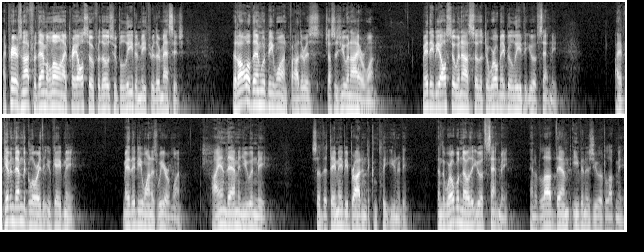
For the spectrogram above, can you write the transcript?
My prayer is not for them alone. I pray also for those who believe in me through their message. That all of them would be one, Father, as, just as you and I are one. May they be also in us, so that the world may believe that you have sent me. I have given them the glory that you gave me. May they be one as we are one, I and them, and you and me, so that they may be brought into complete unity. Then the world will know that you have sent me and have loved them even as you have loved me.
